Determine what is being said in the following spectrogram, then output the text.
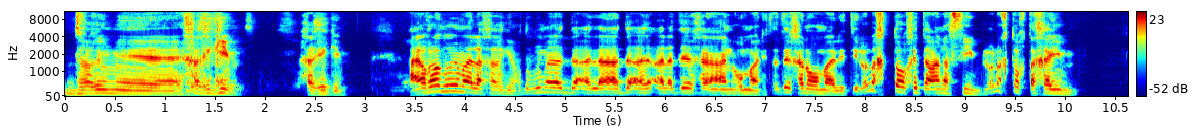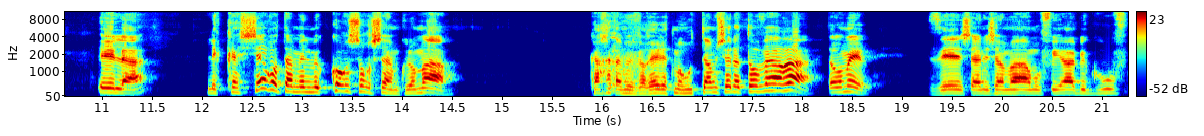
דברים אה, חריגים, חריגים. אנחנו לא מדברים על החריגים, אנחנו מדברים על, הד, על, הד, על הדרך הנורמלית. הדרך הנורמלית היא לא לחתוך את הענפים, לא לחתוך את החיים, אלא לקשר אותם אל מקור שורשם, כלומר, ככה אתה מברר את מהותם של הטוב והרע, אתה אומר, זה שהנשמה מופיעה בגוף,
